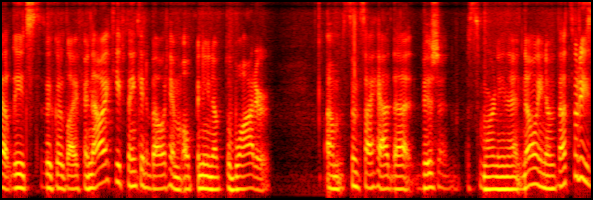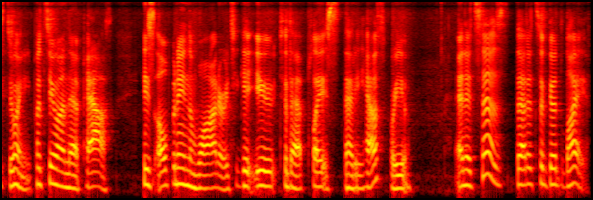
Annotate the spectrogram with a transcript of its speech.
that leads to the good life. And now I keep thinking about him opening up the water. Um, since I had that vision this morning, that knowing of that's what he's doing. He puts you on that path. He's opening the water to get you to that place that he has for you. And it says that it's a good life.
